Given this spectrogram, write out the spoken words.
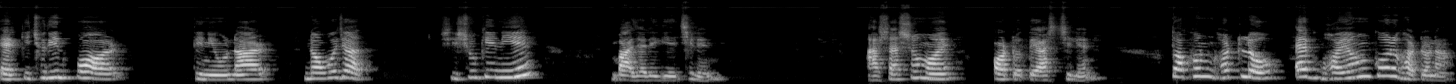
এর কিছুদিন পর তিনি ওনার নবজাত শিশুকে নিয়ে বাজারে গিয়েছিলেন। আসার সময় অটোতে আসছিলেন। তখন ঘটল এক ভয়ঙ্কর ঘটনা।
